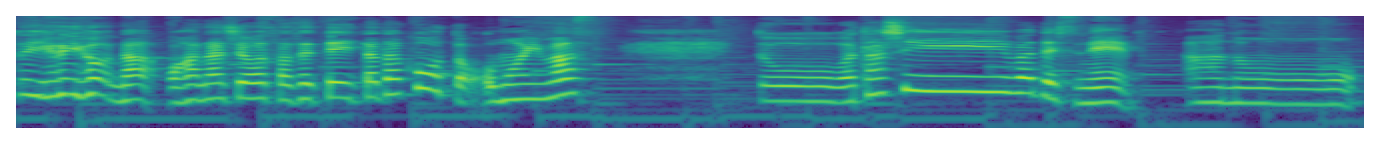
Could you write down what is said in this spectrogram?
というようなお話をさせていただこうと思います。と私はですね、あの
